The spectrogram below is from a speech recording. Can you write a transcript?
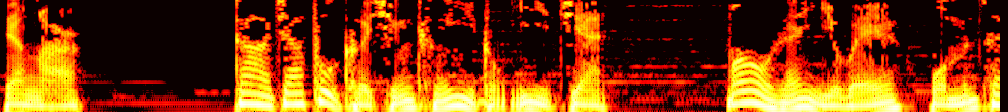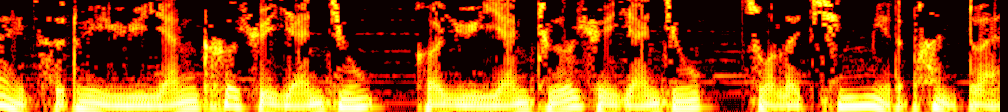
然而，大家不可形成一种意见。贸然以为我们在此对语言科学研究和语言哲学研究做了轻蔑的判断，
